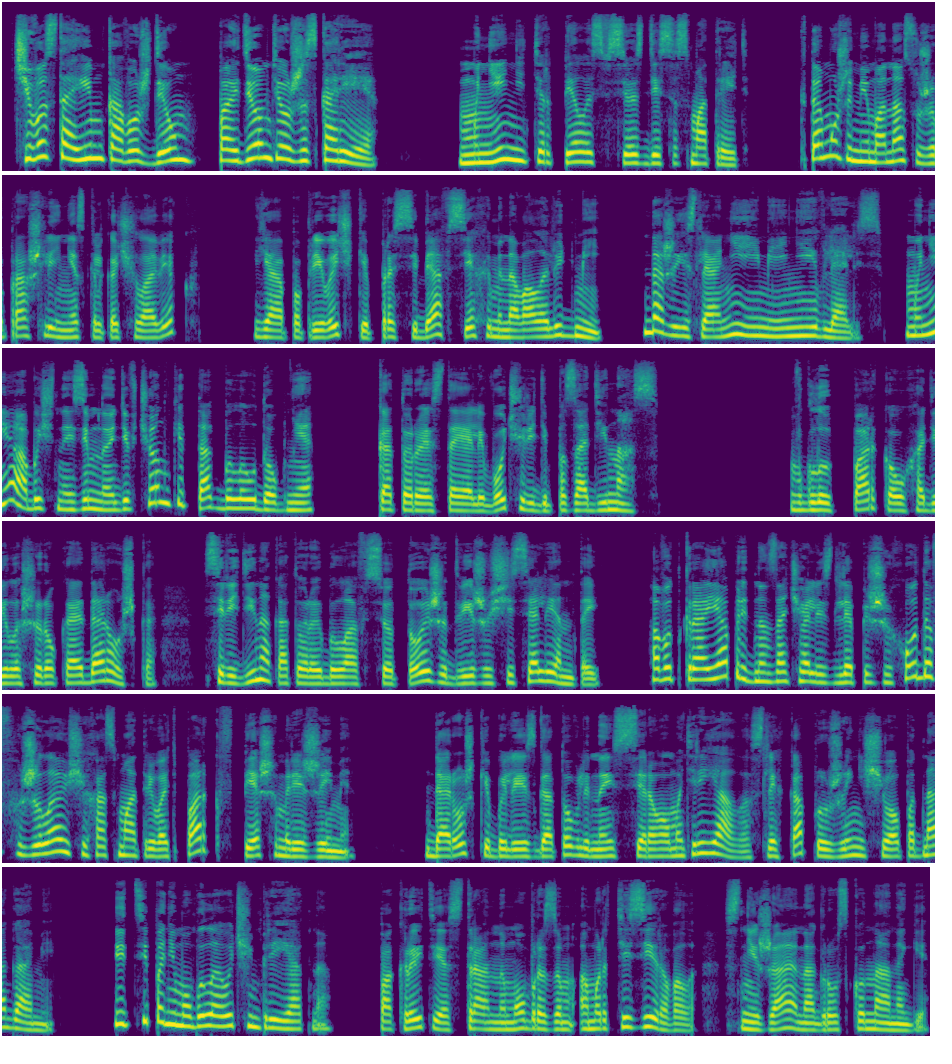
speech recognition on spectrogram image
Чего стоим, кого ждем? Пойдемте уже скорее. Мне не терпелось все здесь осмотреть. К тому же мимо нас уже прошли несколько человек. Я по привычке про себя всех именовала людьми, даже если они ими и не являлись. Мне, обычной земной девчонке, так было удобнее, которые стояли в очереди позади нас. Вглубь парка уходила широкая дорожка, середина которой была все той же движущейся лентой, а вот края предназначались для пешеходов, желающих осматривать парк в пешем режиме. Дорожки были изготовлены из серого материала, слегка пружинищего под ногами. Идти по нему было очень приятно. Покрытие странным образом амортизировало, снижая нагрузку на ноги.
